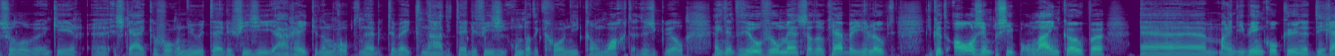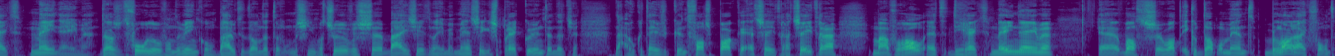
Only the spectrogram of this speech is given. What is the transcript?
zullen we een keer eens kijken voor een nieuwe televisie? Ja, reken er maar op, dan heb ik de week daarna die televisie. Omdat ik gewoon niet kan wachten. Dus ik wil, en ik denk dat heel veel mensen dat ook hebben. Je loopt, je kunt alles in principe online kopen, maar in die winkel kun je het direct meenemen. Dat is het voordeel van de winkel. Buiten dan dat er misschien wat service uh, bij zit. En dat je met mensen in gesprek kunt. En dat je nou, ook het even kunt vastpakken, et cetera, et cetera. Maar vooral het direct meenemen uh, was wat ik op dat moment belangrijk vond.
